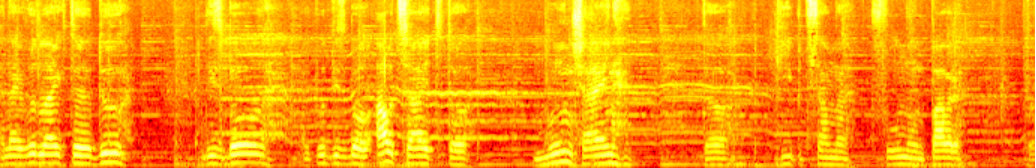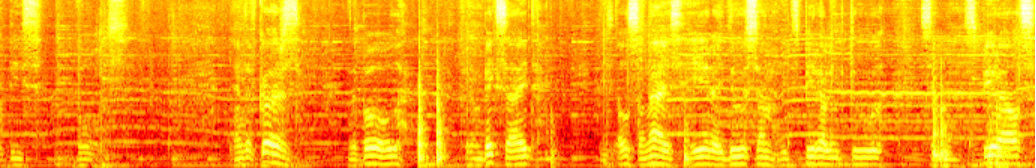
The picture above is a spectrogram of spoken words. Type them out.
And I would like to do this bowl I put this bowl outside to moonshine to keep some uh, full moon power to these bowls and of course the bowl from backside is also nice. Here I do some with spiraling tool some spirals.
